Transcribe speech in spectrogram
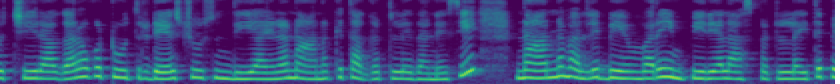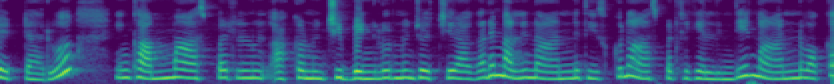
వచ్చి రాగానే ఒక టూ త్రీ డేస్ చూసింది. అయినా నాన్నకి తగ్గట్లేదు అనేసి నాన్న మళ్ళీ భీమవరం ఇంపీరియల్ హాస్పిటల్లో అయితే పెట్టారు. ఇంకా అమ్మ హాస్పిటల్ అక్కడ నుంచి బెంగళూరు నుంచి వచ్చి రాగానే మళ్ళీ నాన్నని తీసుకుని హాస్పిటల్కి వెళ్ళింది. నాన్న ఒక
